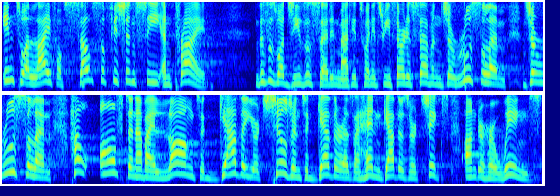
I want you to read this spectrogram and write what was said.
into a life of self sufficiency and pride. This is what Jesus said in Matthew 23 37 Jerusalem, Jerusalem, how often have I longed to gather your children together as a hen gathers her chicks under her wings,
